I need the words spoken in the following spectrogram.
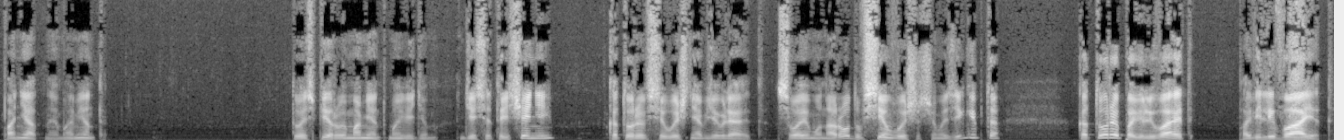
понятные моменты. То есть, первый момент мы видим 10 речений, которые Всевышний объявляет своему народу, всем вышедшим из Египта, которые повелевает, повелевает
